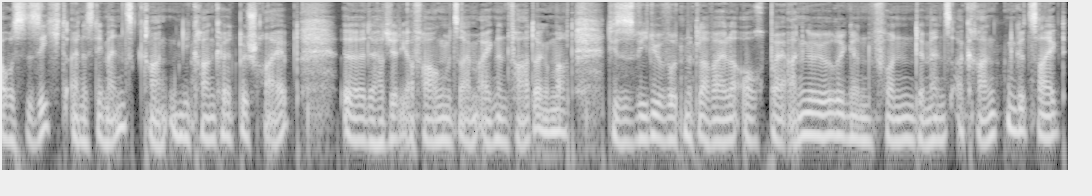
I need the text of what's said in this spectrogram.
aus Sicht eines Demenzkranken die Krankheit beschreibt. Äh, der hat ja die Erfahrung mit seinem eigenen Vater gemacht. Dieses Video wird mittlerweile auch bei Angehörigen von Demenzerkrankten gezeigt,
